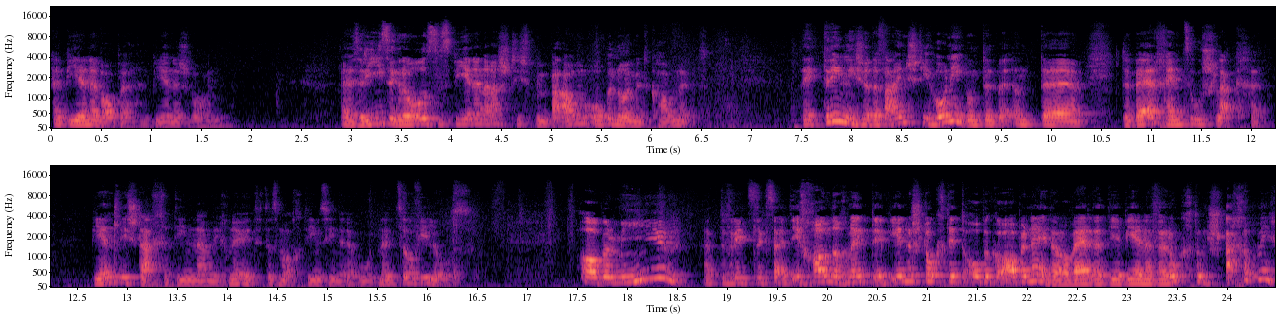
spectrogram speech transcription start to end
eine Bienenwabe, einen Bienenschwarm. Ein riesengroßes Bienennest ist beim Baum oben noch jemand gehangen. Dort drin ist ja der feinste Honig und der, und der, der Bär kann es ausschlecken. Bienen stechen ihm nämlich nicht. Das macht ihm seiner Haut nicht so viel los. Aber mir, hat der Fritzli gesagt, ich kann doch nicht den Bienenstock dort oben runternehmen. Da werden die Bienen verrückt und stechen mich.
